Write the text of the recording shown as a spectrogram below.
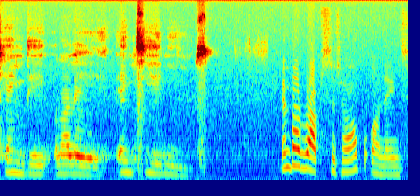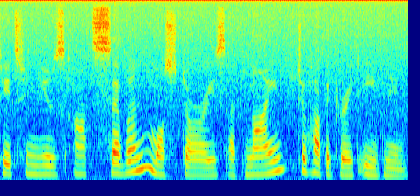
Kende Olale, NTA News. And that wraps it up on NTA News at 7. More stories at 9. To have a great evening.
